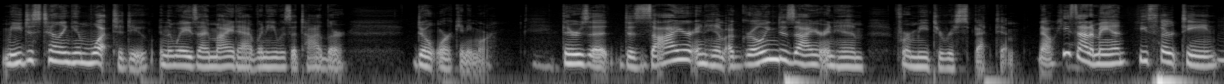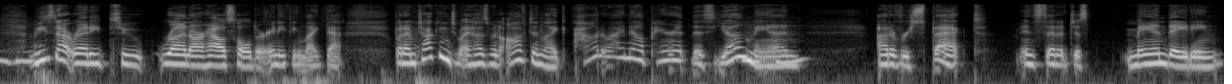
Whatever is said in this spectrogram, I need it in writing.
me just telling him what to do in the ways I might have when he was a toddler don't work anymore. There's a desire in him, a growing desire in him for me to respect him. Now, he's not a man, he's 13. Mm-hmm. He's not ready to run our household or anything like that. But I'm talking to my husband often like, how do I now parent this young mm-hmm. man out of respect instead of just mandating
